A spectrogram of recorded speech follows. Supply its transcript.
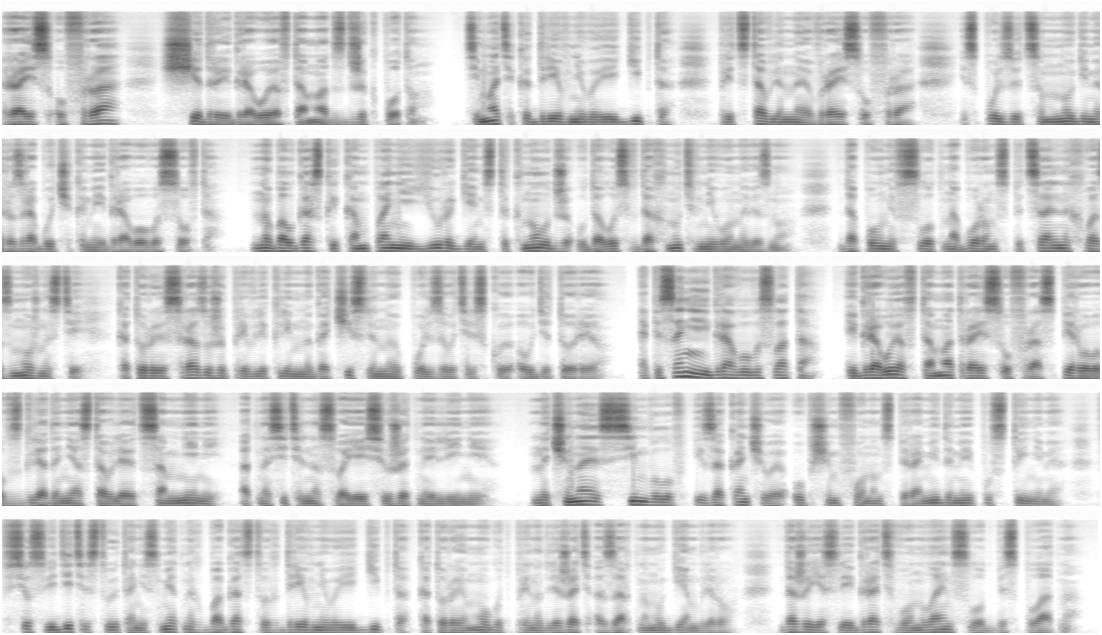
Of Ra – щедрый игровой автомат с джекпотом. Тематика Древнего Египта, представленная в Rise of Ra, используется многими разработчиками игрового софта. Но болгарской компании Eurogames Technology удалось вдохнуть в него новизну, дополнив слот набором специальных возможностей, которые сразу же привлекли многочисленную пользовательскую аудиторию. Описание игрового слота. Игровой автомат Rise of Ra с первого взгляда не оставляет сомнений относительно своей сюжетной линии. Начиная с символов и заканчивая общим фоном с пирамидами и пустынями, все свидетельствует о несметных богатствах Древнего Египта, которые могут принадлежать азартному гемблеру, даже если играть в онлайн-слот бесплатно.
